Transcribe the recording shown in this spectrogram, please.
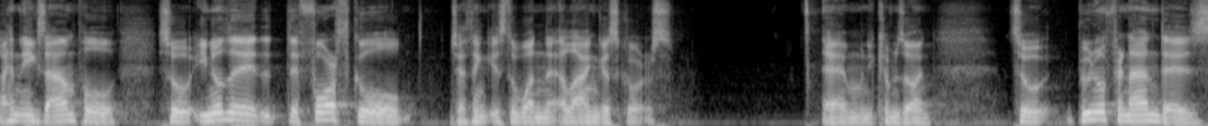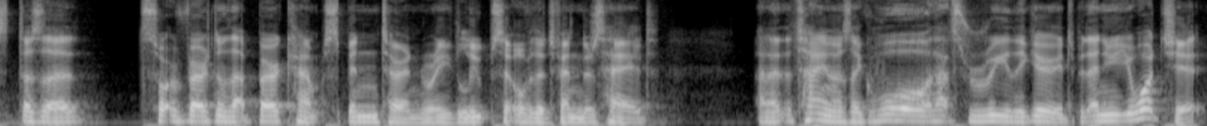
I think the example, so you know the the fourth goal, which I think is the one that Elanga scores um, when he comes on. So Bruno Fernandes does a sort of version of that Bergkamp spin turn where he loops it over the defender's head. And at the time, I was like, whoa, that's really good. But then you watch it,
